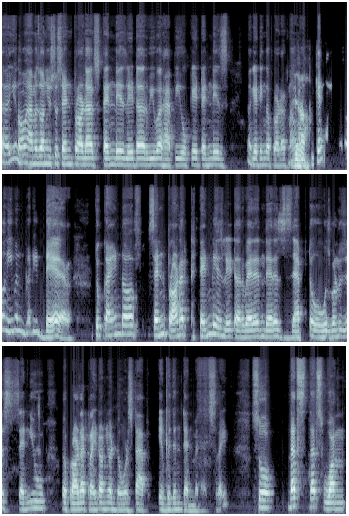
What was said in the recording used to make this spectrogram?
uh, you know amazon used to send products 10 days later we were happy okay 10 days Uh, getting the product now. Yeah. Can amazon even bloody dare to kind of send product 10 days later wherein there is Zepto who's going to just send you the product right on your doorstep within 10 minutes right? So that's that's one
